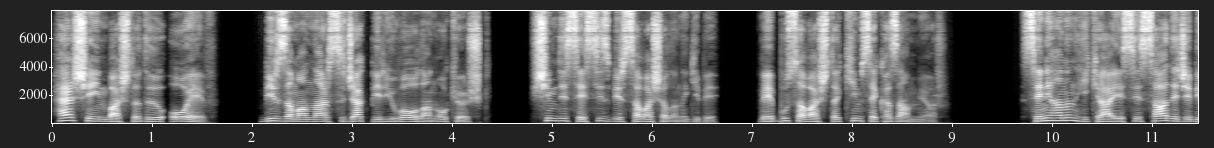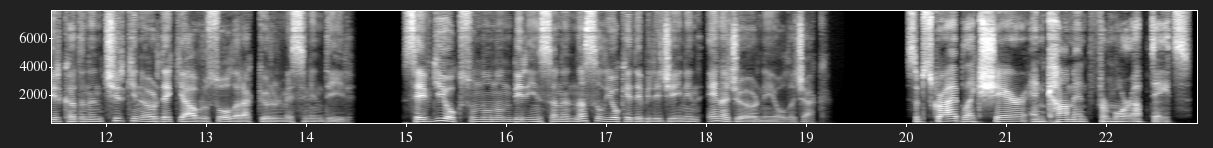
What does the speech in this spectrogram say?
Her şeyin başladığı o ev, bir zamanlar sıcak bir yuva olan o köşk, şimdi sessiz bir savaş alanı gibi ve bu savaşta kimse kazanmıyor. Seniha'nın hikayesi sadece bir kadının çirkin ördek yavrusu olarak görülmesinin değil, sevgi yoksunluğunun bir insanı nasıl yok edebileceğinin en acı örneği olacak. Subscribe, like, share, and comment for more updates.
